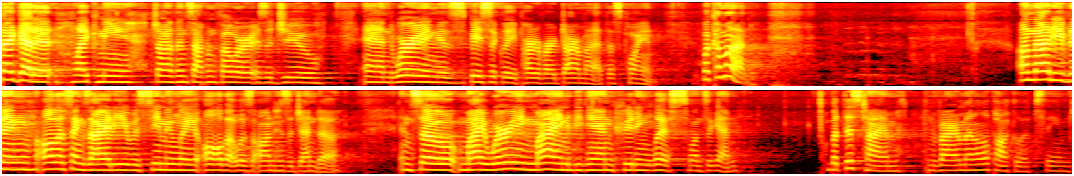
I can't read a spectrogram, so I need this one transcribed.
I get it, like me, Jonathan Safran Foer is a Jew, and worrying is basically part of our dharma at this point. But come on. On that evening, all this anxiety was seemingly all that was on his agenda. And so my worrying mind began creating lists once again. But this time, environmental apocalypse themed.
